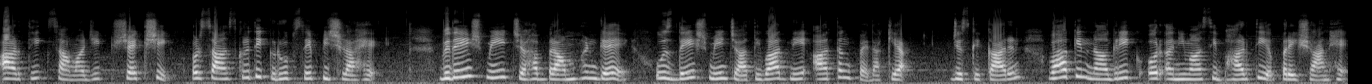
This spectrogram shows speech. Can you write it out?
आर्थिक, सामाजिक, शैक्षिक और सांस्कृतिक रूप से पिछड़ा है। विदेश में जहाँ ब्राह्मण गए, उस देश में जातिवाद ने आतंक पैदा किया, जिसके कारण वहाँ के नागरिक और अनिवासी भारतीय परेशान हैं।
